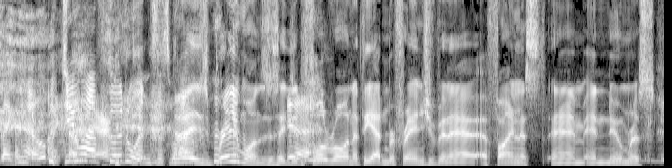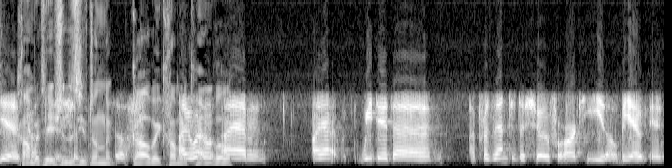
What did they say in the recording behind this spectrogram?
Like, I I do have good ones as well. No, well. it's brilliant ones. I said you did Yeah. full run at the Edinburgh Fringe. You've been a, a finalist um, in numerous Yeah, competitions. You've done the. Galway Comedy I Um, I we did a. I presented a show for RTE that'll be out in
